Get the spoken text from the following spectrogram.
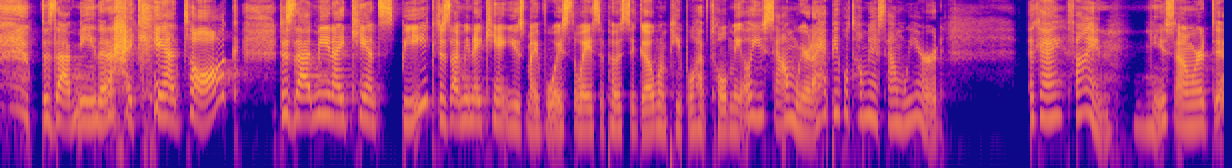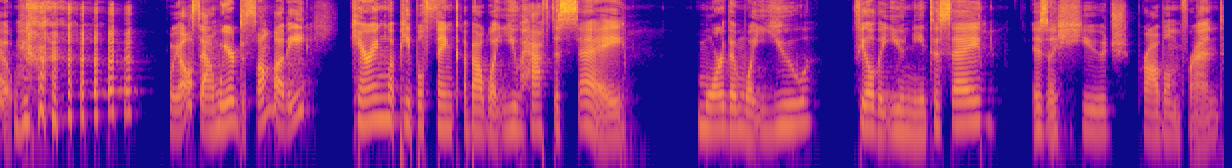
Does that mean that I can't talk? Does that mean I can't speak? Does that mean I can't use my voice the way it's supposed to go when people have told me, oh, you sound weird? I had people tell me I sound weird. Okay, fine. You sound weird too. we all sound weird to somebody. Caring what people think about what you have to say more than what you feel that you need to say is a huge problem, friend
